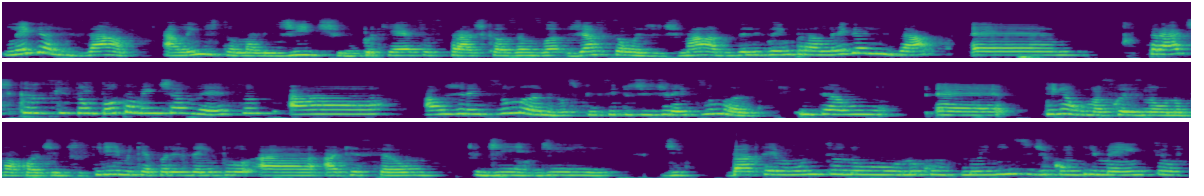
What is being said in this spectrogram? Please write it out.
legalizar, além de tornar legítimo, porque essas práticas já são legitimadas, ele vem para legalizar é, práticas que são totalmente avessas a, aos direitos humanos, aos princípios de direitos humanos. Então, é, tem algumas coisas no, no pacote anticrime, que é, por exemplo, a, a questão de, de, de bater muito no, no, no início de cumprimento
